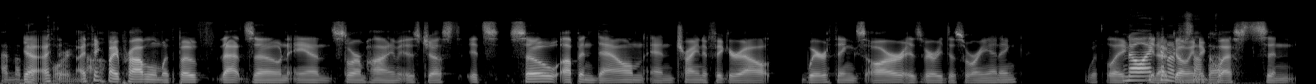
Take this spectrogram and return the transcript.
I'm a Yeah, big I, th- I think my problem with both that zone and Stormheim is just it's so up and down, and trying to figure out where things are is very disorienting. With like No, you know going to that. quests and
